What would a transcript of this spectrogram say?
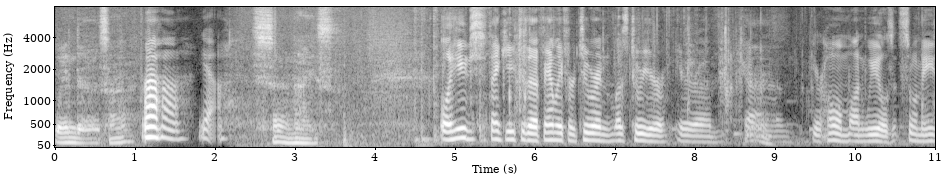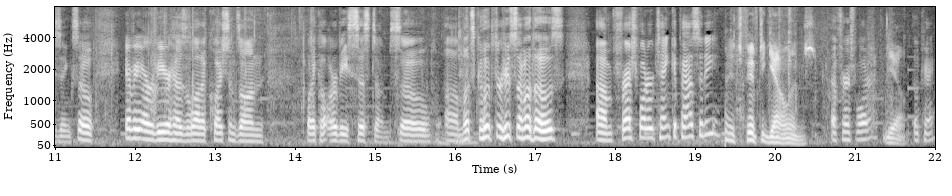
windows, huh? Uh huh. Yeah. So nice. Well, a huge thank you to the family for touring. Let's tour your your um, um, your home on wheels. It's so amazing. So every RVer has a lot of questions on what I call RV systems. So um, let's go through some of those. Um, freshwater tank capacity It's 50 gallons. of freshwater. Yeah. Okay.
